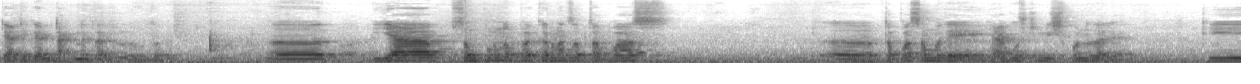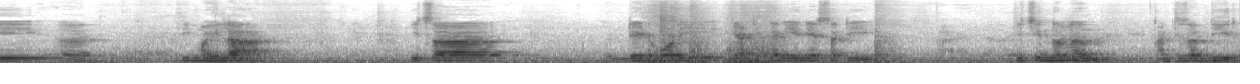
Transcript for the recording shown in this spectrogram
त्या ठिकाणी टाकण्यात आलेलं होतं. या संपूर्ण प्रकरणाचा तपास तपासामध्ये ह्या गोष्टी निष्पन्न झाल्या की ती महिला हिचा डेड बॉडी या ठिकाणी येण्यासाठी तिची ननन आणि तिचा दीर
